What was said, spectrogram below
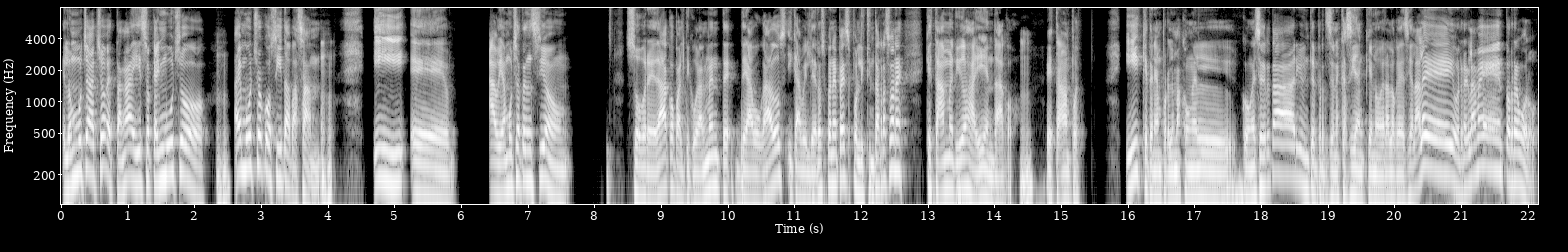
los muchachos están ahí, eso que hay mucho, hay mucho cosita pasando. Y eh, había mucha tensión sobre DACO, particularmente de abogados y cabilderos PNP por distintas razones que estaban metidos ahí en DACO. Ujú. Estaban pues y que tenían problemas con el, con el secretario, interpretaciones que hacían que no era lo que decía la ley o el reglamento, revoló.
